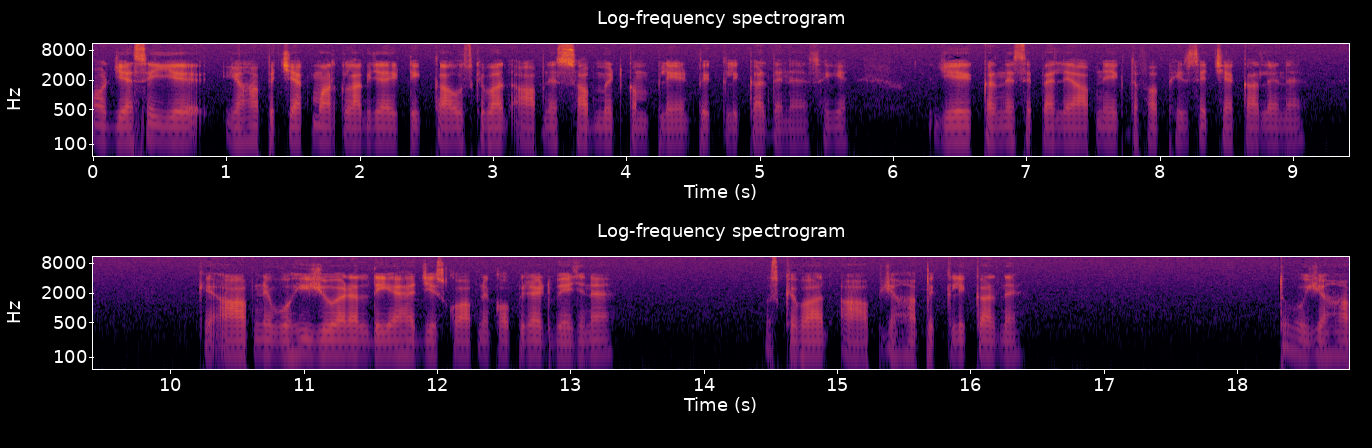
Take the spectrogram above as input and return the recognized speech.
और जैसे ये यहाँ पे चेक मार्क लग जाए टिक का, उसके बाद आपने सबमिट कंप्लेंट पे क्लिक कर देना है, सही है? ये करने से पहले आपने एक दफ़ा फिर से चेक कर लेना है कि आपने वही यू दिया है जिसको आपने कॉपीराइट भेजना है। उसके बाद आप यहाँ पे क्लिक कर दें। तो यहाँ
